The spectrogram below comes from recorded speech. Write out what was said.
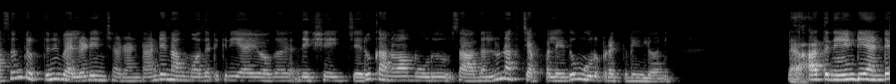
అసంతృప్తిని వెల్లడించాడంట. అంటే నాకు మొదటి క్రియాయోగ దీక్ష ఇచ్చారు. కనువ మూడు సాధనలు నాకు చెప్పలేదు మూడు ప్రక్రియలు అని అతను ఏంటి అంటే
